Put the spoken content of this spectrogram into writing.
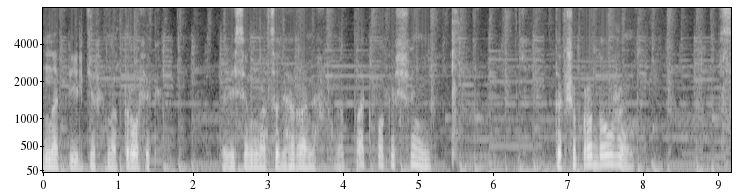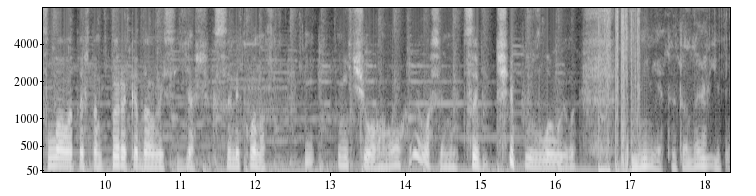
на пількер, на трофік 18 грамів. А так поки що ні. Так що продовжуємо. Слава теж там перекидав весь ящик силіконів і нічого. І ось і ми це чіпу зловили. Ні, це на відео.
